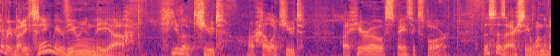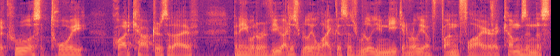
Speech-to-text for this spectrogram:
Hey everybody, today I'm reviewing the uh, Helicute or HeloCute uh, Hero Space Explorer. This is actually one of the coolest toy quadcopters that I've been able to review. I just really like this. It's really unique and really a fun flyer. It comes in this,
